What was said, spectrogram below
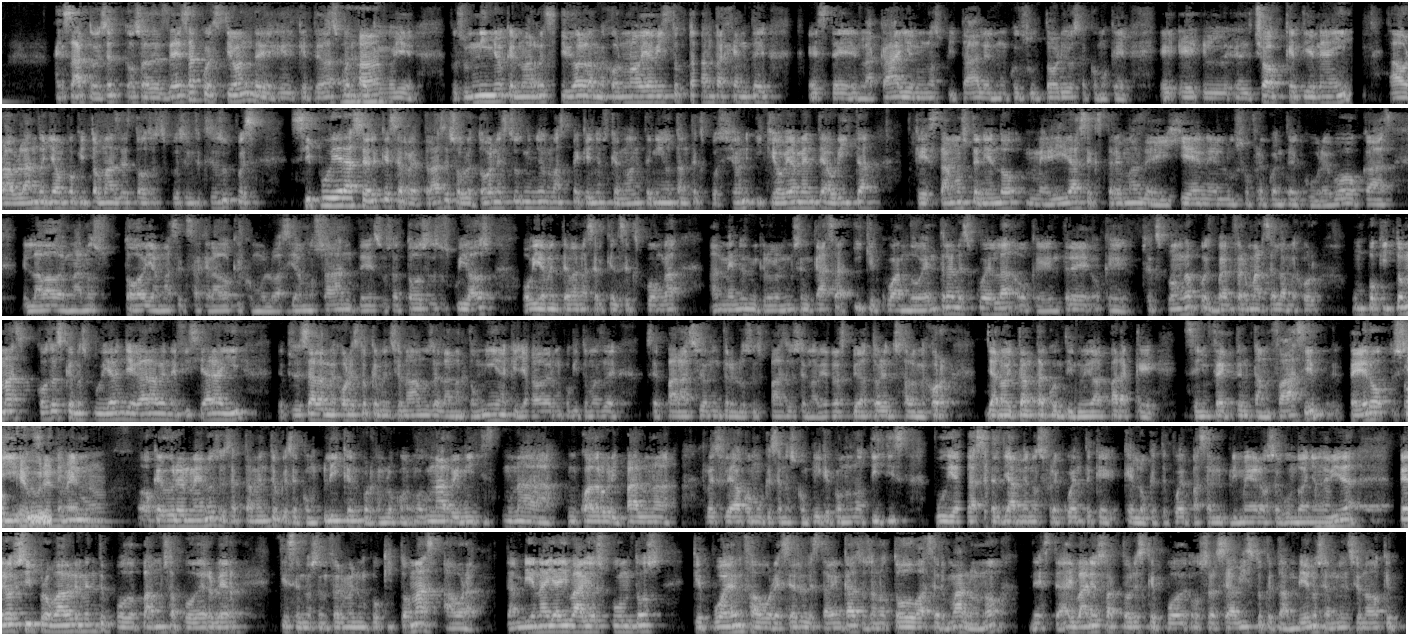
Exacto, o sea, desde esa cuestión de eh, que te das cuenta que, oye, pues un niño que no ha recibido, a lo mejor no había visto tanta gente este, en la calle, en un hospital, en un consultorio, o sea, como que eh, el, el, shock que tiene ahí. Ahora, hablando ya un poquito más de todos estos pues, infecciosos, pues sí pudiera ser que se retrase, sobre todo en estos niños más pequeños que no han tenido tanta exposición y que obviamente ahorita que estamos teniendo medidas extremas de higiene, el uso frecuente de cubrebocas, el lavado de manos todavía más exagerado que como lo hacíamos antes, o sea, todos esos cuidados obviamente van a hacer que él se exponga a menos microorganismos en casa y que cuando entre a la escuela o que entre o que se exponga, pues va a enfermarse a lo mejor un poquito más. Cosas que nos pudieran llegar a beneficiar ahí, pues es a lo mejor esto que mencionábamos de la anatomía, que ya va a haber un poquito más de separación entre los espacios en la vía respiratoria, entonces a lo mejor ya no hay tanta continuidad para que se infecten tan fácil, pero sí... O que duren menos. O que duren menos, exactamente, o que se compliquen, por ejemplo, con una rinitis, una, un cuadro gripal, una resfriado como que se nos complique con una otitis, pudiera ser ya menos frecuente que, que lo que te puede pasar el primer o segundo año de vida, pero sí probablemente vamos a poder ver que se nos enfermen un poquito más. Ahora, también ahí hay varios puntos que pueden favorecer el estar en casa, o sea, no todo va a ser malo, ¿no? Este, hay varios factores que, o sea, se ha visto que también, o se han mencionado que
